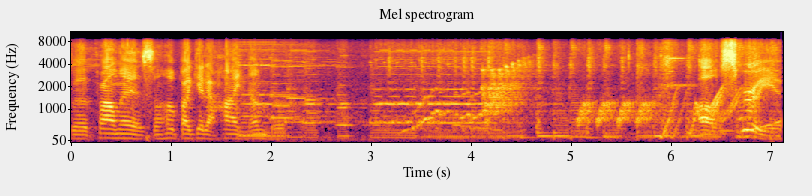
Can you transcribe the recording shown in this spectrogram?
But the problem is, I hope I get a high number. Oh, screw you.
